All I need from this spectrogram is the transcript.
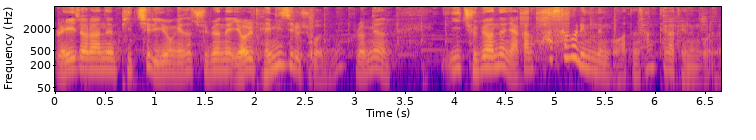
레이저라는 빛을 이용해서 주변에 열 데미지를 주거든요. 그러면 이 주변은 약간 화상을 입는 것 같은 상태가 되는 거예요.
